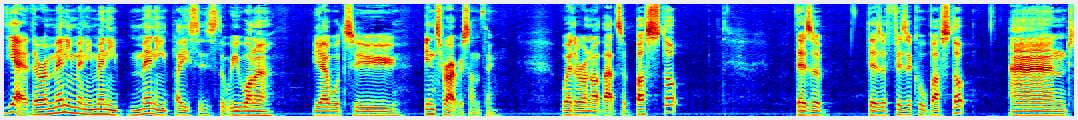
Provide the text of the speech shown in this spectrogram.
yeah, there are many, many, many, many places that we want to be able to interact with something, whether or not that's a bus stop. There's a there's a physical bus stop, and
